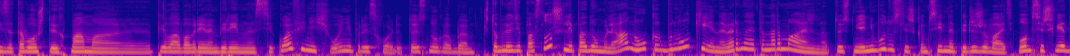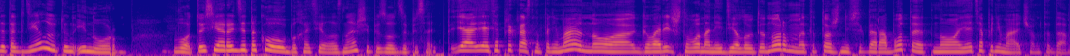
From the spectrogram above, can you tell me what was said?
из-за того, что их мама э, пила во время беременности кофе, ничего не происходит. То есть, ну, как бы, чтобы люди послушали подумали, а, ну, как бы, ну, окей, наверное, это нормально. То есть, я не буду слишком сильно переживать. Вон все шведы так делают, и, и норм. Вот, то есть я ради такого бы хотела, знаешь, эпизод записать. Я, я тебя прекрасно понимаю, но говорить, что вон они делают и норм, это тоже не всегда работает, но я тебя понимаю о чем-то, да.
